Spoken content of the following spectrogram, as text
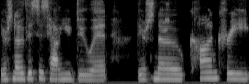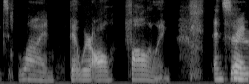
there's no this is how you do it, there's no concrete line that we're all following. And so, right.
